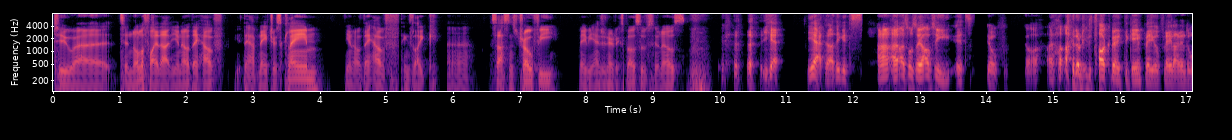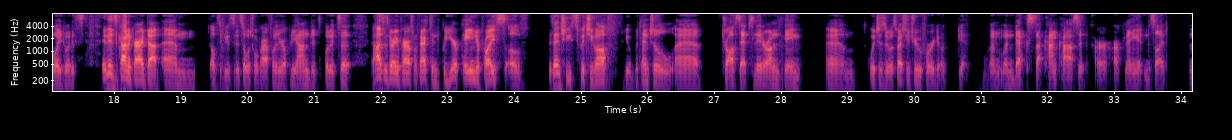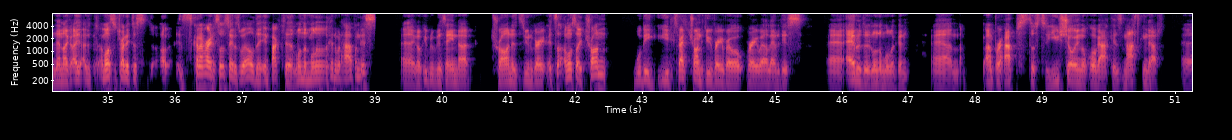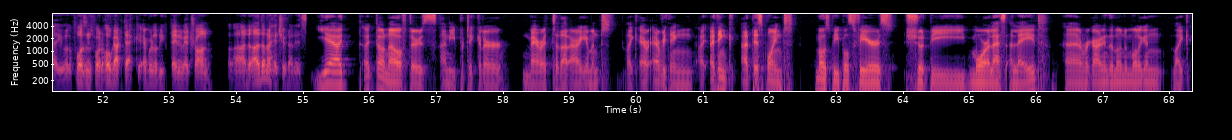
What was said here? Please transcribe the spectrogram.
to uh, to nullify that. You know, they have they have Nature's Claim. You know, they have things like uh, Assassin's Trophy, maybe Engineered Explosives. Who knows? yeah, yeah, I think it's. I, I suppose obviously it's you know. I, I, don't need to talk about the gameplay of Leyline in the Void, but it's it is the kind of card that um obviously it's, it's so much more powerful in your opening hand. It's but it's a it has a very powerful effect, and but you're paying the price of essentially switching off your potential uh, draw steps later on in the game, um, which is especially true for you know yeah when when decks that can't cast it are, are playing it in the side. And then like I I'm also trying to just uh, it's kind of hard to associate as well the impact the London Mulligan would have on this. Uh, you know people have been saying that Tron is doing very. It's almost like Tron will be. You'd expect Tron to do very very very well out of this, uh, out of the London Mulligan, um, and perhaps just to you showing up Hogaak is masking that. Uh, if it wasn't for the Hogaak deck, everyone would be playing about Tron. Uh, I don't know how true that is. Yeah, I, I don't know if there's any particular merit to that argument. Like er- everything, I, I think at this point, most people's fears should be more or less allayed uh, regarding the London Mulligan. Like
